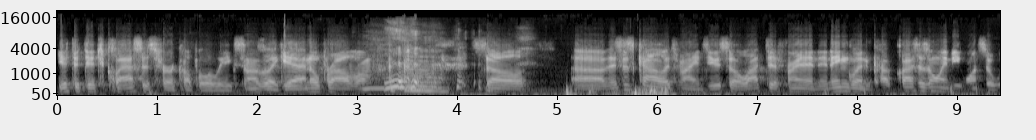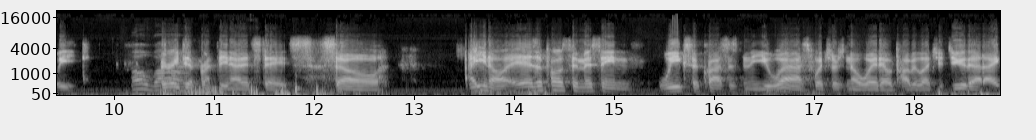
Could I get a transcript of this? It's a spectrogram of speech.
you have to ditch classes for a couple of weeks. And I was like, yeah, no problem. so. Uh, this is college, mind you, so a lot different. And in England, co- classes only meet once a week Oh wow. very different the United States. So, I, you know, as opposed to missing weeks of classes in the U.S., which there's no way they would probably let you do that, I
